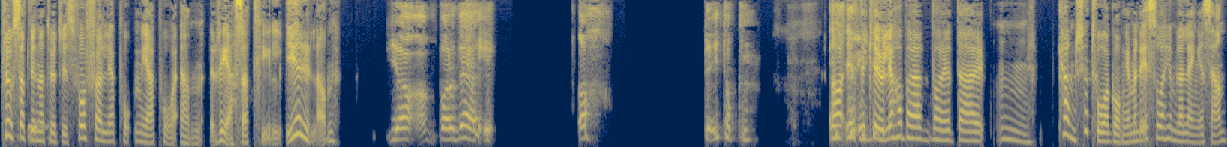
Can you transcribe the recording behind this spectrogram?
Plus att vi naturligtvis får följa på, med på en resa till Irland. Ja, bara det är. Åh, det är toppen. Ja, jättekul. Jag har bara varit där mm, kanske två gånger, men det är så himla länge sedan.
